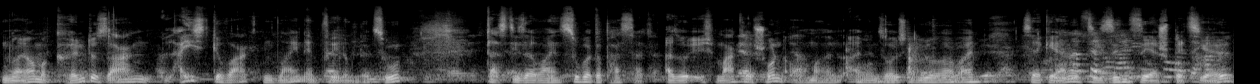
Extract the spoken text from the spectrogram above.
naja, man könnte sagen, leicht gewagten Weinempfehlung dazu, dass dieser Wein super gepasst hat. Also ich mag ja schon auch mal einen solchen Jura-Wein sehr gerne. Die sind sehr speziell.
